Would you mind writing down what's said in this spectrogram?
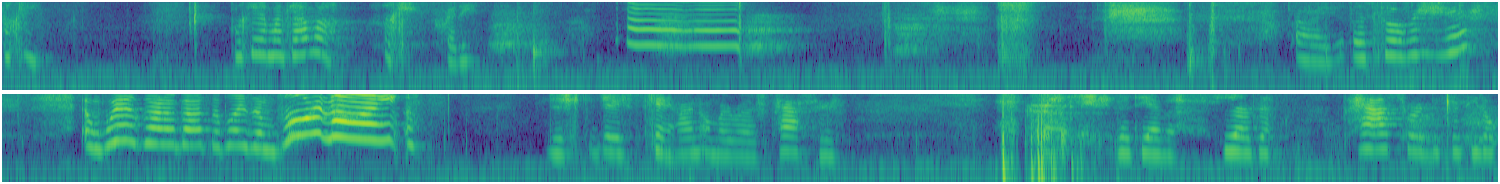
Looking. Looking at my camera. Okay, ready? Alright, let's go over here. And we're gonna about to play some Fortnite. Just, just kidding. I know my brother's password. because he have a he has a password because he don't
